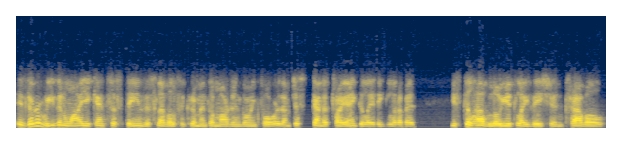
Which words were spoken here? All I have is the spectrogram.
is there a reason why you can't sustain this level of incremental margin going forward? I'm just kind of triangulating a little bit. You still have low utilization, travel,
